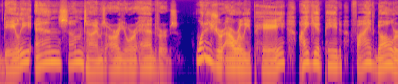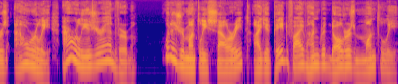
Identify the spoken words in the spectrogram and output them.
Daily and sometimes are your adverbs. What is your hourly pay? I get paid $5 hourly. Hourly is your adverb. What is your monthly salary? I get paid $500 monthly.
